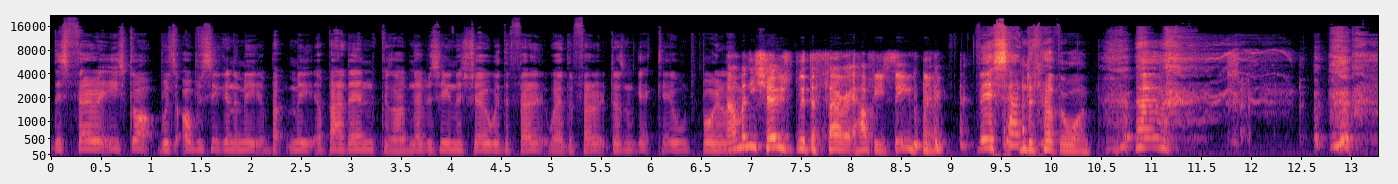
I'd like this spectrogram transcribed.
This ferret he's got was obviously going to meet a meet a bad end because I've never seen a show with the ferret where the ferret doesn't get killed. Spoiler. How many shows with the ferret have you seen? this and another one. Um,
